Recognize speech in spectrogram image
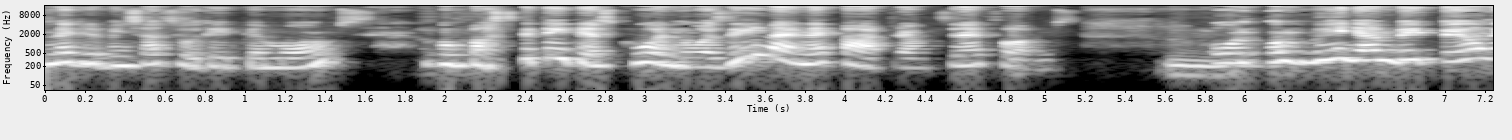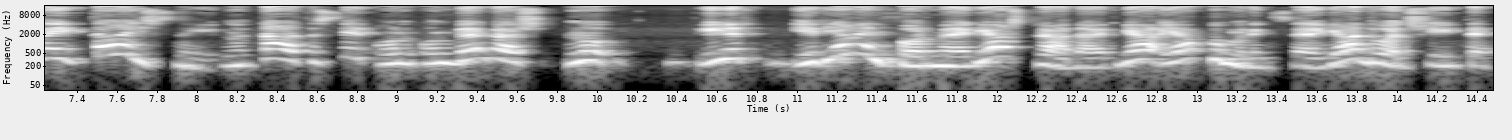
negribu viņus atsūtīt pie mums un paskatīties, ko nozīmē nepārtraukts reformas. Mm. Un, un viņam bija pilnīgi taisnība. Nu, tā tas ir. Un, un vienkārši nu, ir, ir jāinformē, ir jāstrādā, ir jā, jākomunicē, jādod šī te,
